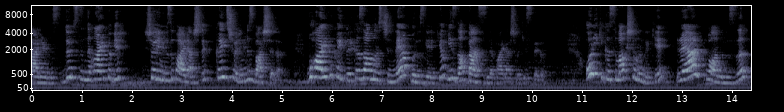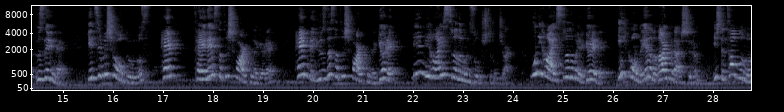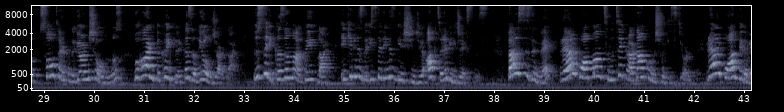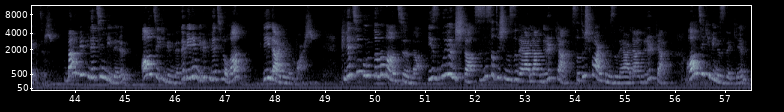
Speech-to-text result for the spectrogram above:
liderlerimiz, dün sizinle harika bir şölenimizi paylaştık. Kayıt şölenimiz başladı. Bu harika kayıtları kazanmanız için ne yapmanız gerekiyor? Bizzat ben sizinle paylaşmak istedim. 12 Kasım akşamındaki reel puanınızın üzerine getirmiş olduğunuz hem TL satış farkına göre hem de yüzde satış farkına göre bir nihai sıralamanız oluşturulacak. Bu nihai sıralamaya göre de arkadaşlarım işte tablonun sol tarafında görmüş olduğunuz bu harika kayıtları kazanıyor olacaklar. Üstelik kazanılan kayıtlar ekibinizde istediğiniz girişimciye aktarabileceksiniz. Ben sizinle reel puan mantığını tekrardan konuşmak istiyorum. Reel puan ne demektir? Ben bir platin liderim. Alt ekibimde de benim gibi platin olan liderlerim var. Platin gruplama mantığında biz bu yarışta sizin satışınızı değerlendirirken, satış farkınızı değerlendirirken alt ekibinizdeki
